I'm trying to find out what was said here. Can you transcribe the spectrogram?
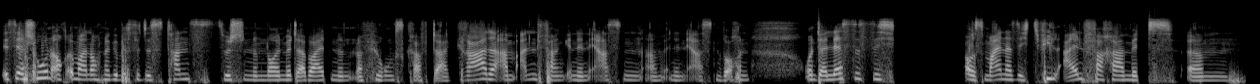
ist ja schon auch immer noch eine gewisse Distanz zwischen einem neuen Mitarbeitenden und einer Führungskraft da, gerade am Anfang in den ersten, ähm, in den ersten Wochen. Und da lässt es sich aus meiner Sicht viel einfacher mit, ähm,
